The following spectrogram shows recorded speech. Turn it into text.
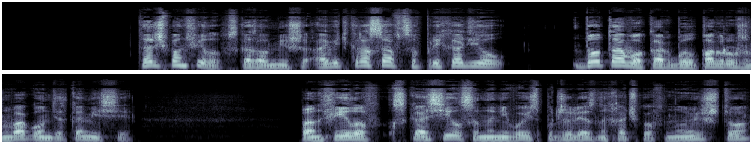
— Товарищ Панфилов, — сказал Миша, — а ведь Красавцев приходил до того, как был погружен вагон деткомиссии. — Панфилов скосился на него из-под железных очков. Ну и что?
